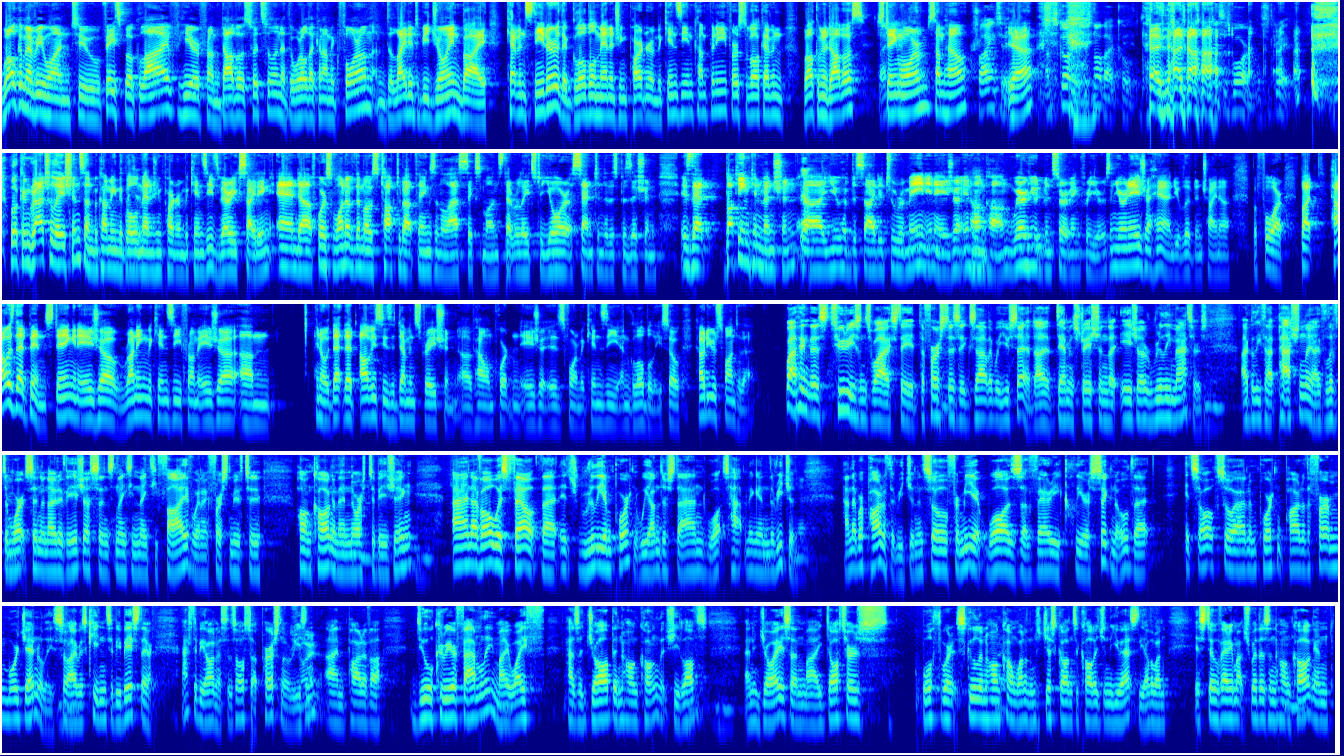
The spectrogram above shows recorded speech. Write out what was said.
Welcome, everyone, to Facebook Live here from Davos, Switzerland at the World Economic Forum. I'm delighted to be joined by Kevin Sneader, the global managing partner of McKinsey and Company. First of all, Kevin, welcome to Davos. Thank Staying you. warm somehow? Trying to. Yeah? I'm Scottish, it's not that cold. no, no. This is warm, this is great. Well, congratulations on becoming the global managing partner of McKinsey. It's very exciting. And uh, of course, one of the most talked about things in the last six months that relates to your ascent into this position is that Bucking Convention, Yeah. uh, you have decided to remain in Asia, in Hong Kong, where you had been serving for years. And you're an Asia hand, you've lived in China before. But how has that been, staying in Asia, running McKinsey from Asia? Um, you know, that, that obviously is a demonstration of how important Asia is for McKinsey and globally. So, how do you respond to that? Well, I think there's two reasons why I stayed. The first is exactly what you said a demonstration that Asia really matters. I believe that passionately. I've lived and worked in and out of Asia since 1995 when I first moved to Hong Kong and then north to mm-hmm. Beijing. Mm-hmm. And I've always felt that it's really important we understand what's happening in the region and that we're part of the region. And so for me, it was a very clear signal that it's also an important part of the firm more generally. So mm-hmm. I was keen to be based there. I have to be honest, there's also a personal reason. I'm part of a dual career family. My wife has a job in Hong Kong that she loves and enjoys, and my daughters both were at school in Hong Kong. One of them's just gone to college in the US, the other one is still very much with us in Hong mm-hmm. Kong. And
